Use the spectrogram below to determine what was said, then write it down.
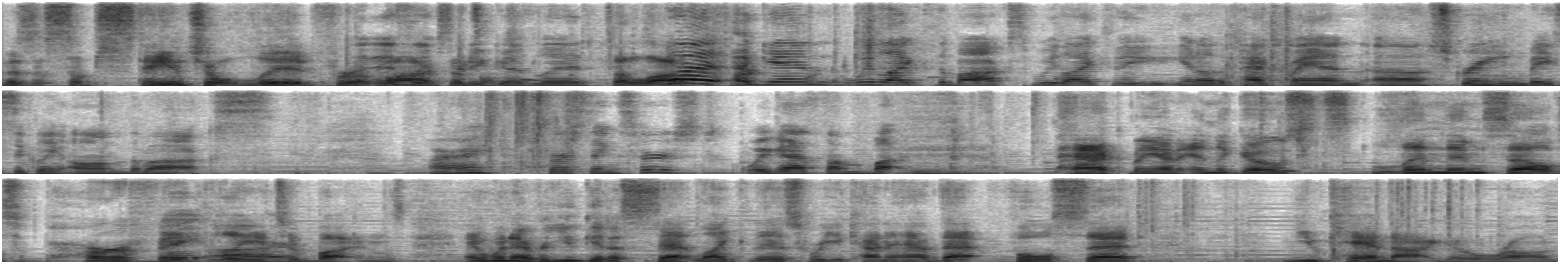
That is a substantial lid for It a box. box. a pretty That's good lid. A lot. But of again, we like the box. We like the, you know, the Pac-Man uh, screen basically on the box. All right, first things first. We got some buttons. Pac-Man and the ghosts lend themselves perfectly to buttons. And whenever you get a set like this where you kind of have that full set, you cannot go wrong.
